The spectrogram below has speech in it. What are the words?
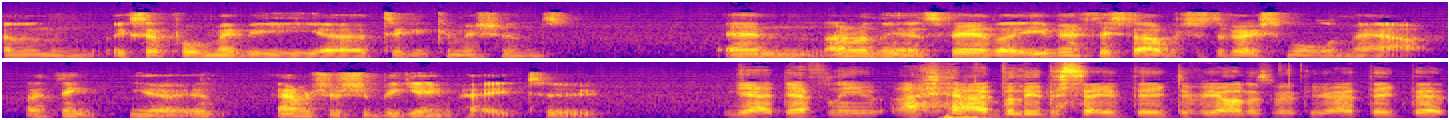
um, except for maybe uh, ticket commissions. And I don't think that's fair. Like, even if they start with just a very small amount, I think you know amateurs should be getting paid too. Yeah, definitely. I, I believe the same thing, to be honest with you. I think that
